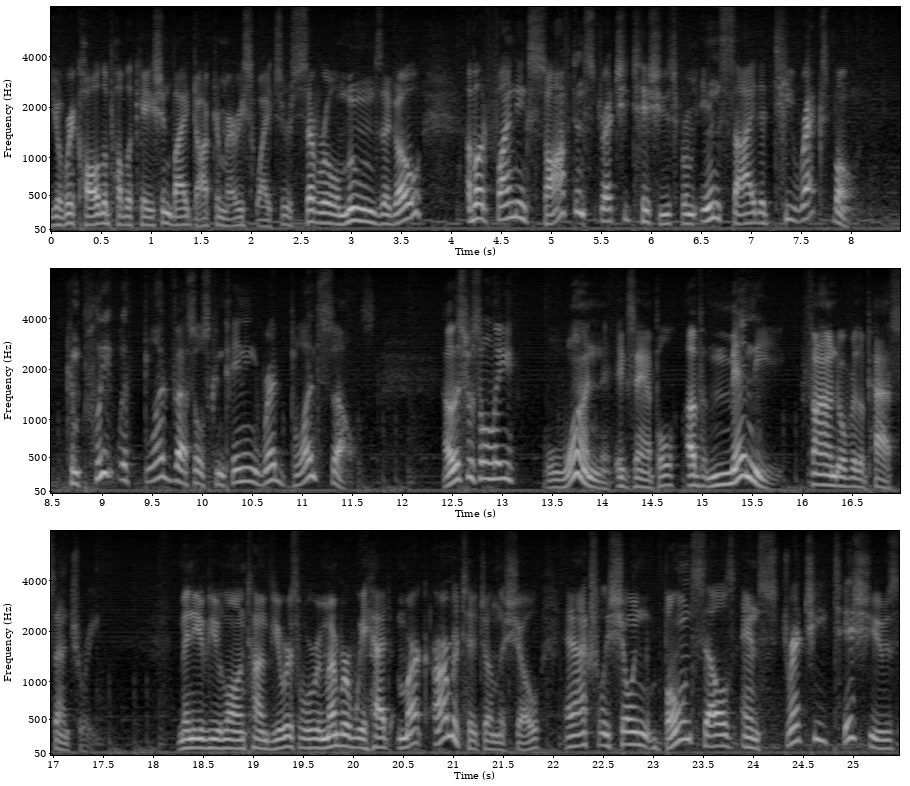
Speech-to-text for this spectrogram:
You'll recall the publication by Dr. Mary Schweitzer several moons ago about finding soft and stretchy tissues from inside a T Rex bone, complete with blood vessels containing red blood cells. Now, this was only one example of many found over the past century. Many of you longtime viewers will remember we had Mark Armitage on the show and actually showing bone cells and stretchy tissues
